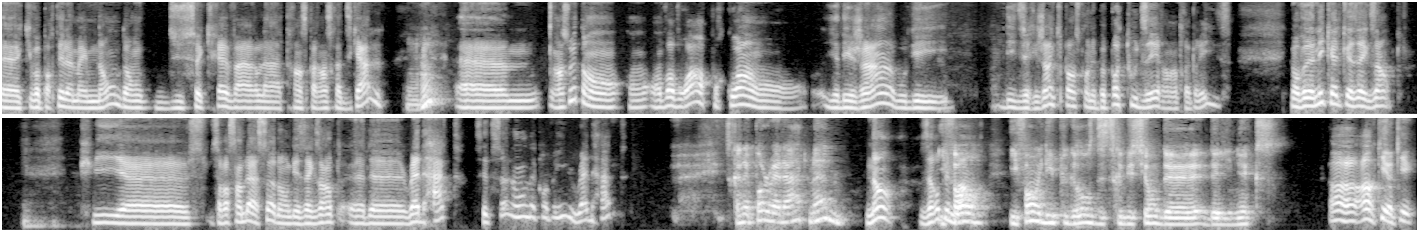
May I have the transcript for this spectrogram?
euh, qui va porter le même nom, donc du secret vers la transparence radicale. Mm-hmm. Euh, ensuite, on, va voir pourquoi il y a des gens ou des, des dirigeants qui pensent qu'on ne peut pas tout dire en entreprise. on va donner quelques exemples. Puis, euh, ça va ressembler à ça. Donc, des exemples de Red Hat. C'est ça le nom de la compagnie? Red Hat? Tu connais pas Red Hat, man? Non, zéro ils font, ils font une des plus grosses distributions de, Linux. Ah, ah, OK, OK.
